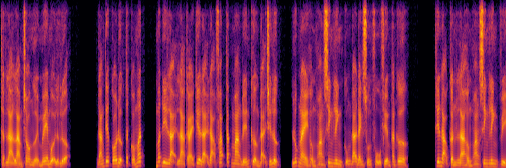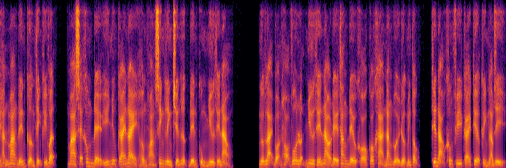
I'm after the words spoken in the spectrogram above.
thật là làm cho người mê mội lực lượng. Đáng tiếc có được tất có mất mất đi lại là cái kia đại đạo pháp tắc mang đến cường đại chiến lực, lúc này hồng hoang sinh linh cũng đã đánh xuống phủ phiếm căn cơ. Thiên đạo cần là hồng hoang sinh linh vì hắn mang đến cường thịnh khí vận, mà sẽ không để ý những cái này hồng hoang sinh linh chiến lực đến cùng như thế nào. Ngược lại bọn họ vô luận như thế nào để thăng đều khó có khả năng đuổi được minh tộc, thiên đạo không phí cái kia kình làm gì.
